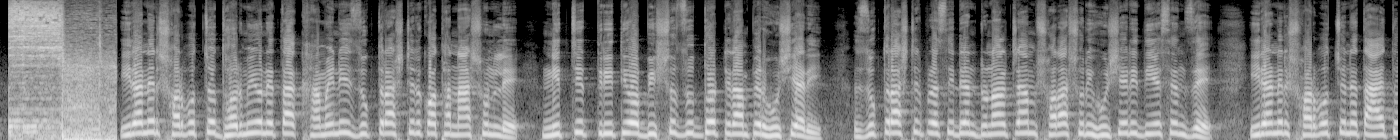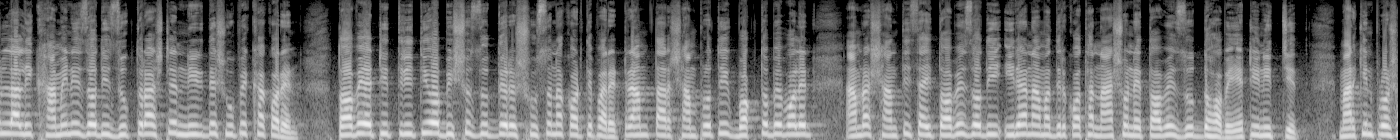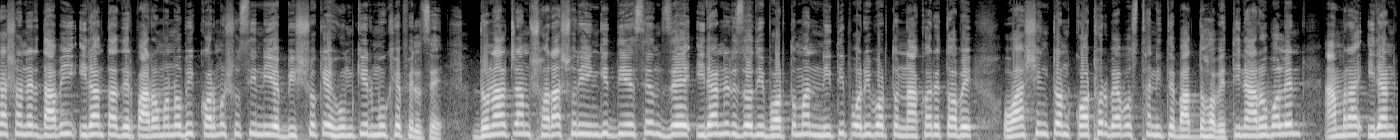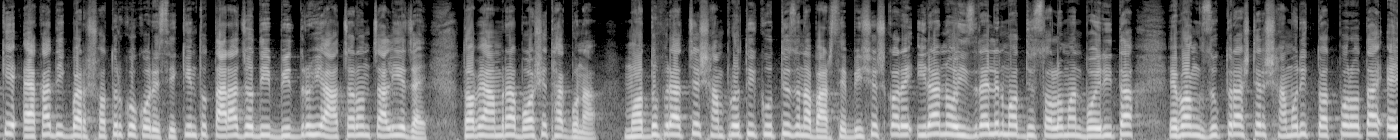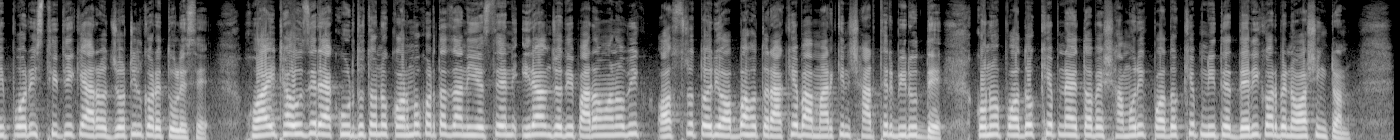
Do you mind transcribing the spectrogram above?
ইরানের সর্বোচ্চ ধর্মীয় নেতা খামেনি যুক্তরাষ্ট্রের কথা না শুনলে নিশ্চিত তৃতীয় বিশ্বযুদ্ধ ট্রাম্পের হুঁশিয়ারি। যুক্তরাষ্ট্রের প্রেসিডেন্ট ডোনাল্ড ট্রাম্প সরাসরি হুঁশিয়ারি দিয়েছেন যে, ইরানের সর্বোচ্চ নেতা আয়তুল্লা আলী খামেনি যদি যুক্তরাষ্ট্রের নির্দেশ উপেক্ষা করেন, তবে এটি তৃতীয় বিশ্বযুদ্ধের সূচনা করতে পারে। ট্রাম্প তার সাম্প্রতিক বক্তব্যে বলেন, আমরা শান্তি চাই, তবে যদি ইরান আমাদের কথা না শোনে, তবে যুদ্ধ হবে। এটি নিশ্চিত। মার্কিন প্রশাসনের দাবি, ইরান তাদের পারমাণবিক কর্মসূচি নিয়ে বিশ্বকে হুমকির মুখে ফেলছে। ডোনাল্ড ট্রাম্প সরাসরি ইঙ্গিত দিয়েছেন যে, ইরানের যদি বর্তমান নীতি পরিবর্তন না করে, তবে ওয়াশিংটন কঠোর ব্যবস্থা নিতে বাধ্য হবে। তিনি আরও বলেন, আমরা ইরানকে একাধিকবার সতর্ক করেছি, কিন্তু তারা যদি বিদ্রোহী আচরণ চালিয়ে যায়, তবে আমরা বসে থাকব না। মধ্যপ্রাচ্যে সাম্প্রতিক উত্তেজনা বাড়ছে। বিশেষ করে ইরান ও ইসরায়েলের মধ্যে চলমান বৈরিতা এবং যুক্তরাষ্ট্রের সামরিক তৎপরতা এই পরিস্থিতিকে আরও জটিল করে তুলেছে। হোয়াইট হাউসের এক ঊর্ধ্বতন কর্মকর্তা জানিয়েছেন, ইরান যদি পারমাণবিক অস্ত্র তৈরি অব্যাহত রাখে বা মার্কিন স্বার্থের বিরুদ্ধে কোনো পদক্ষেপ নেয়, তবে সামরিক পদক্ষেপ নিতে দেরি করবেন ওয়াশিংটন।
